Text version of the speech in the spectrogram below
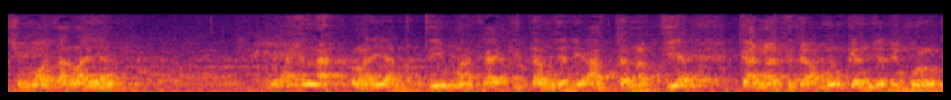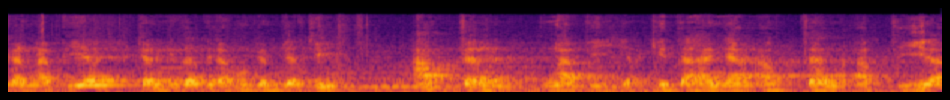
Semua tak layani. Enak pelayan nanti maka kita menjadi abdan nabiya karena tidak mungkin menjadi mulkan nabiya dan kita tidak mungkin menjadi abdan nabiyya kita hanya abdan abdiya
